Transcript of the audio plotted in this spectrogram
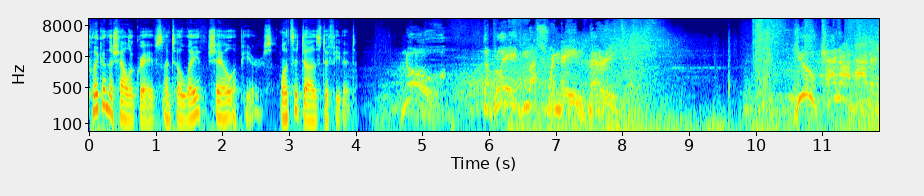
Click on the shallow graves until Lathe Shale appears. Once it does, defeat it. No! The blade must remain buried! You cannot have it!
